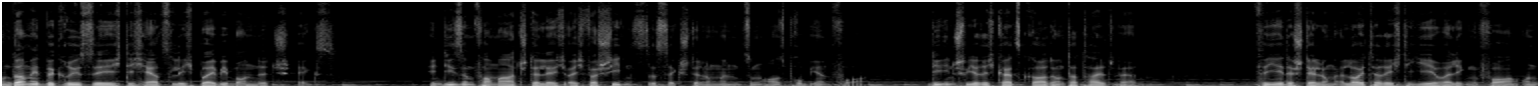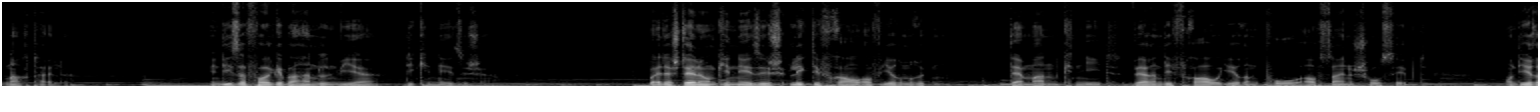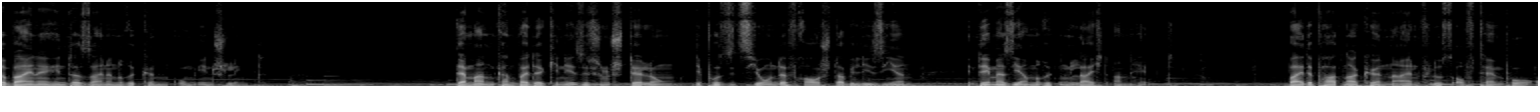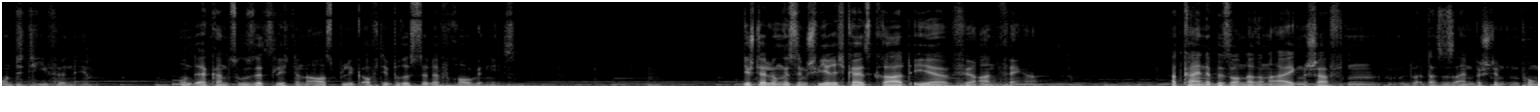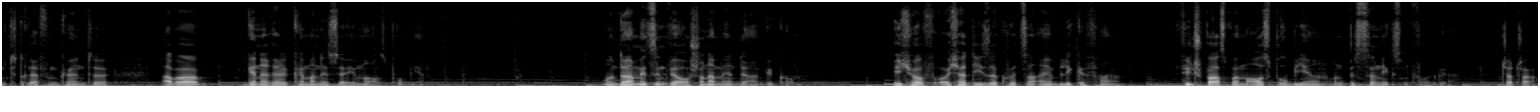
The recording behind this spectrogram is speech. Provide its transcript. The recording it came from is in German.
Und damit begrüße ich dich herzlich bei Bondage X. In diesem Format stelle ich euch verschiedenste Sexstellungen zum Ausprobieren vor, die in Schwierigkeitsgrade unterteilt werden. Für jede Stellung erläutere ich die jeweiligen Vor- und Nachteile. In dieser Folge behandeln wir die chinesische. Bei der Stellung chinesisch liegt die Frau auf ihrem Rücken. Der Mann kniet, während die Frau ihren Po auf seinen Schoß hebt und ihre Beine hinter seinen Rücken um ihn schlingt. Der Mann kann bei der chinesischen Stellung die Position der Frau stabilisieren, indem er sie am Rücken leicht anhebt. Beide Partner können Einfluss auf Tempo und Tiefe nehmen. Und er kann zusätzlich den Ausblick auf die Brüste der Frau genießen. Die Stellung ist im Schwierigkeitsgrad eher für Anfänger. Hat keine besonderen Eigenschaften, dass es einen bestimmten Punkt treffen könnte, aber generell kann man es ja immer ausprobieren. Und damit sind wir auch schon am Ende angekommen. Ich hoffe, euch hat dieser kurze Einblick gefallen. Viel Spaß beim Ausprobieren und bis zur nächsten Folge. Ciao, ciao.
